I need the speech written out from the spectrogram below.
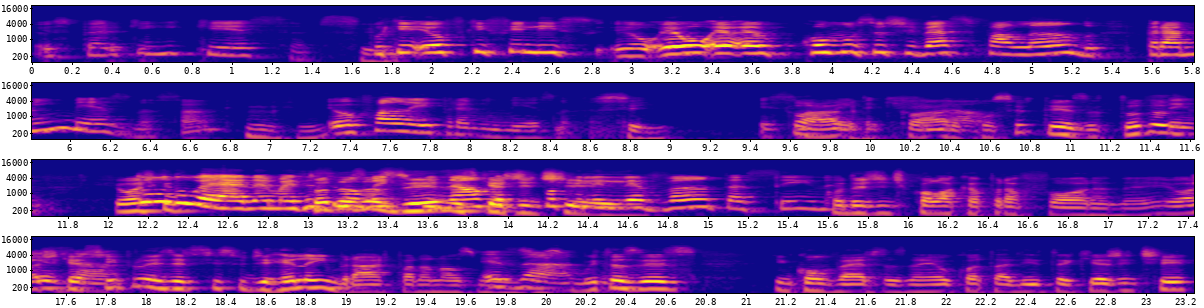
eu espero que enriqueça. Sim. Porque eu fiquei feliz. Eu, eu, eu, eu, como se eu estivesse falando para mim mesma, sabe? Uhum. Eu falei para mim mesma também. Sim. Esse claro, momento aqui claro, final. com certeza. Todas, Sim. Eu Tudo é, né? Mas esse momento final que, a é tipo gente, ele levanta assim, né? Quando a gente coloca para fora, né? Eu acho Exato. que é sempre um exercício de relembrar para nós mesmos. Exato. Muitas vezes em conversas, né? Eu com a Thalita aqui, a gente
